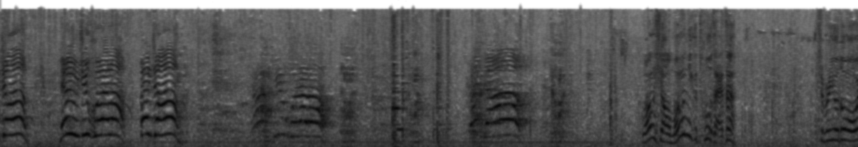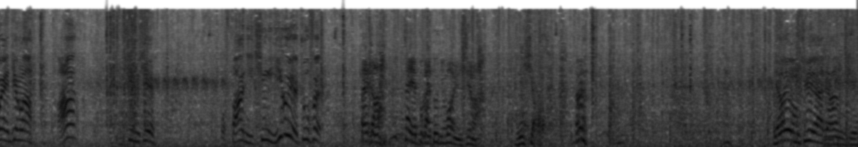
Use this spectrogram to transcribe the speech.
班长，梁永军回来了。班长，梁永军回来了。班长，王小蒙，你个兔崽子，是不是又动我望远镜了？啊，你信不信？我罚你清一个月猪粪。班长，再也不敢动你望远镜了。你小子哎，梁永军啊，梁永军，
